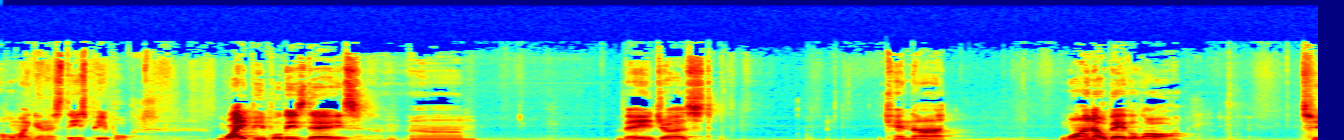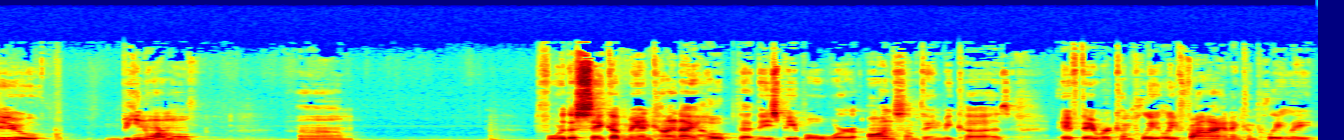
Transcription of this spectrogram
Oh my goodness, these people, white people these days, um, they just cannot, one, obey the law, two, be normal. Um, for the sake of mankind, I hope that these people were on something because if they were completely fine and completely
